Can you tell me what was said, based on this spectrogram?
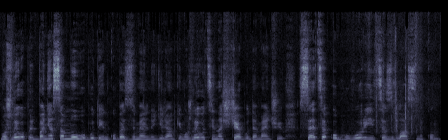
Можливо, придбання самого будинку без земельної ділянки, можливо, ціна ще буде меншою. Все це обговорюється з власником.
